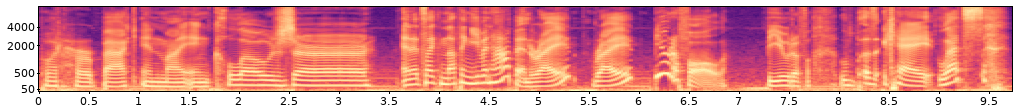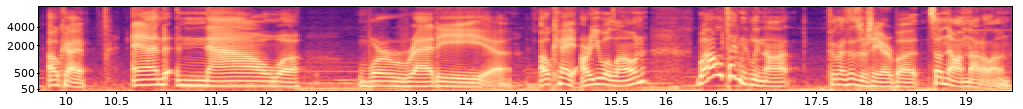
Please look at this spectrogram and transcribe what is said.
Put her back in my enclosure. And it's like nothing even happened, right? Right? Beautiful. Beautiful. Okay, let's. Okay. And now we're ready. Okay, are you alone? Well, technically not, because my sister's here, but. So, no, I'm not alone.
